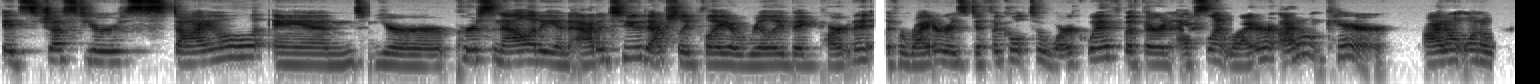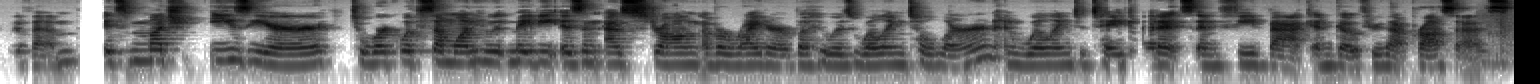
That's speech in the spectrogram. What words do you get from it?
it's just your style and your personality and attitude actually play a really big part in it. If a writer is difficult to work with, but they're an excellent writer, I don't care. I don't want to work with them. It's much easier to work with someone who maybe isn't as strong of a writer, but who is willing to learn and willing to take edits and feedback and go through that process.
